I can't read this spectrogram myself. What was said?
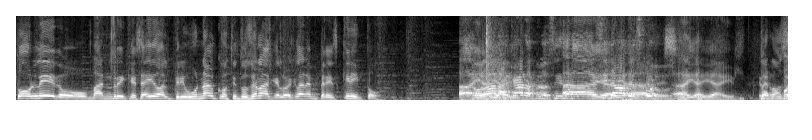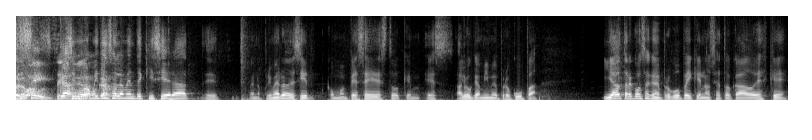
Toledo Manrique. Se ha ido al Tribunal Constitucional a que lo declaren prescrito. Ay, No da ay, la ay. cara, pero sí da- Ay, sí ay, da ay. Ay, ay, ay. Perdón, Bueno, si- vamos, si, sí, me vamos, permiten, solamente quisiera, eh, bueno, primero decir, como empecé esto, que es algo que a mí me preocupa. Y otra cosa que me preocupa y que no se ha tocado es que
